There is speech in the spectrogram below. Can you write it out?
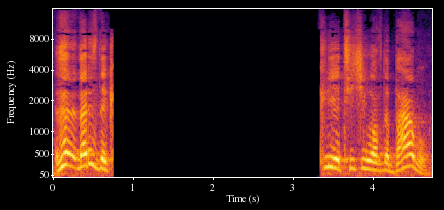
That, that is the clear teaching of the Bible.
